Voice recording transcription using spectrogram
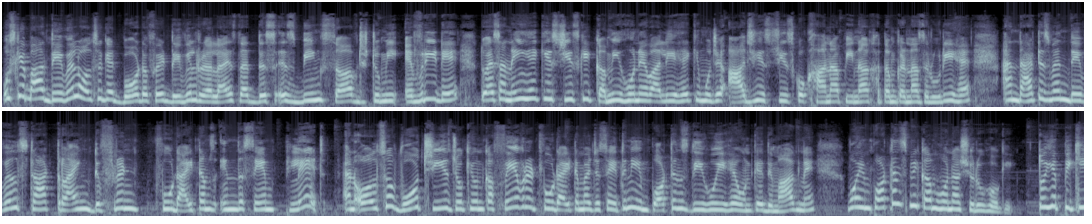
उसके बाद they will also get bored of it they will realise that this is being served to me every day तो ऐसा नहीं है कि इस चीज़ की कमी होने वाली है कि मुझे आज ही इस चीज़ को खाना, पीना, खत्म करना ज़रूरी है। And that is when they will start trying different food items in the same plate and also वो चीज़ जो कि उनका फेवरेट फ़ूड आइटम है, जैसे इतनी इंपॉर्टेंस दी हुई है उनके दिमाग ने, वो इंपॉर्टेंस भी कम होना शुरू होगी। तो ये पिकी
